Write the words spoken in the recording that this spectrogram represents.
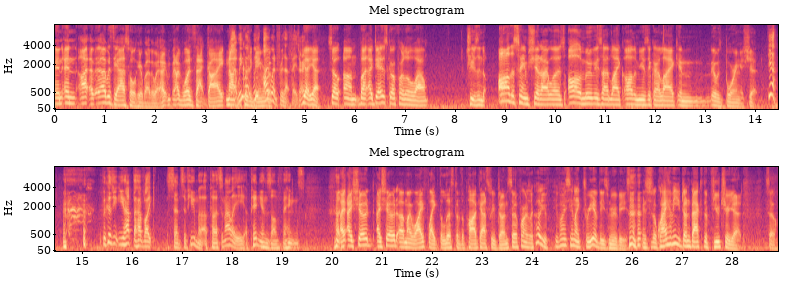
And and I, I was the asshole here, by the way. I, I was that guy, not Yeah, we because went, of we. I but- went through that phase, right? Yeah, yeah. So, um, but I dated this girl for a little while. She was into all the same shit I was, all the movies I like, all the music I like, and it was boring as shit. Yeah. because you, you have to have like a sense of humor, a personality, opinions on things. I, I showed I showed uh, my wife like the list of the podcasts we've done so far. I was like, "Oh, you've you've only seen like three of these movies," and she's like, "Why haven't you done Back to the Future yet?" So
